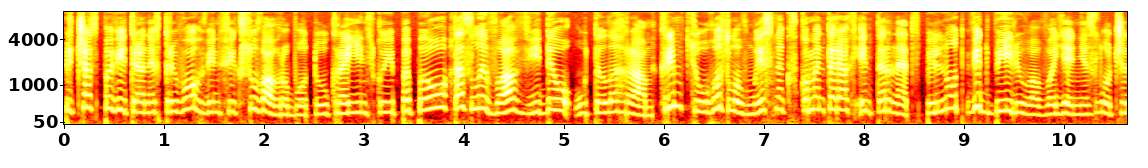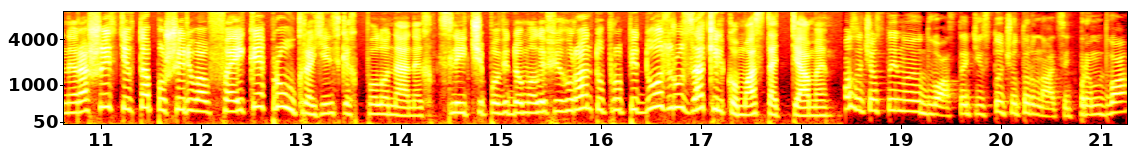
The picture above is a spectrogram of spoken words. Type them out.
Під час повітряних тривог він фіксував роботу української ППО та зливав відео у Телеграм. Крім цього, зловмисник в коментарях інтернет-спільнот відбілював воєнні злочини рашистів та поширював фейки про українських полонених. Слідчі повідомили фігуранту про підозру за кількома статтями. За частиною 2 статті 114 прим. 2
